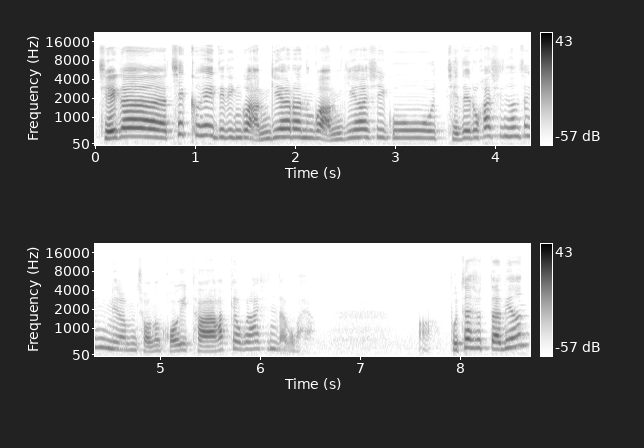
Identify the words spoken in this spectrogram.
제가 체크해 드린 거 암기하라는 거 암기하시고 제대로 하신 선생님이라면 저는 거의 다 합격을 하신다고 봐요. 아, 못하셨다면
